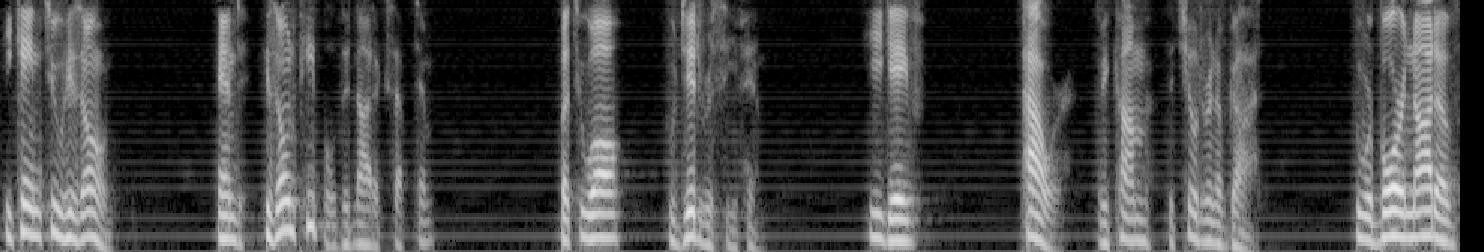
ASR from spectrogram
He came to his own, and his own people did not accept him. But to all who did receive him, he gave power to become the children of God, who were born not of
